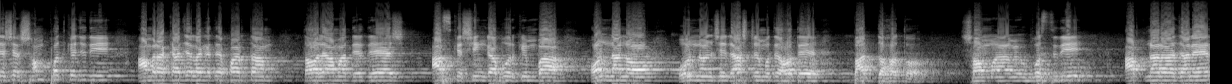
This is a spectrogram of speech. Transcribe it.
দেশের সম্পদকে যদি আমরা কাজে লাগাতে পারতাম, তাহলে আমাদের দেশ আজকে সিঙ্গাপুর কিংবা অন্যান্য উন্নয়নশীল রাষ্ট্রের মধ্যে হতে বাধ্য হতো। সম্মানী উপস্থিতি, আপনারা জানেন,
